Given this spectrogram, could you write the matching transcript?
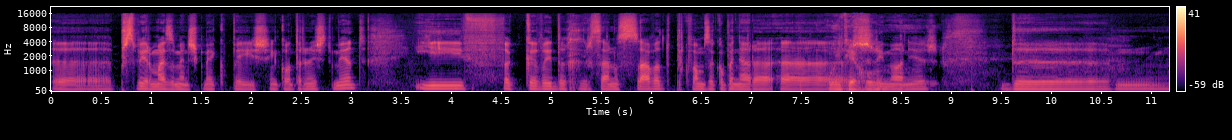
uh, perceber mais ou menos como é que o país se encontra neste momento e acabei de regressar no sábado porque vamos acompanhar a, a as cerimónias de hum,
